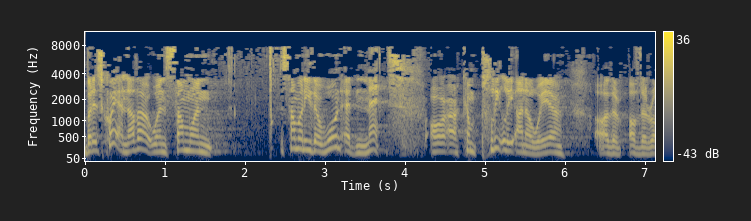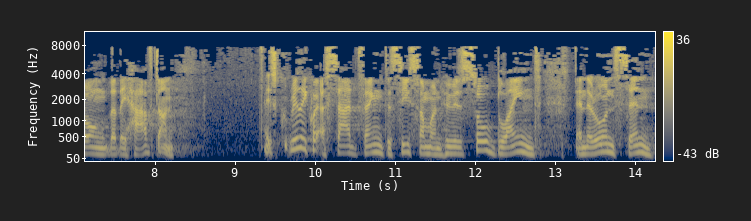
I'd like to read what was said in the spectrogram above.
But it's quite another when someone, someone either won't admit or are completely unaware of the, of the wrong that they have done. It's really quite a sad thing to see someone who is so blind in their own sin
